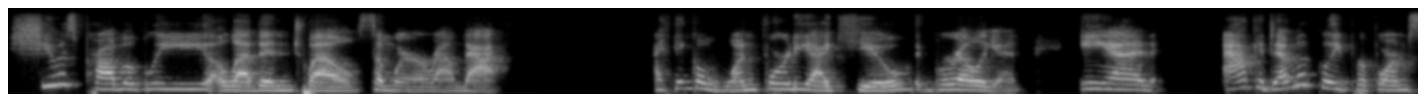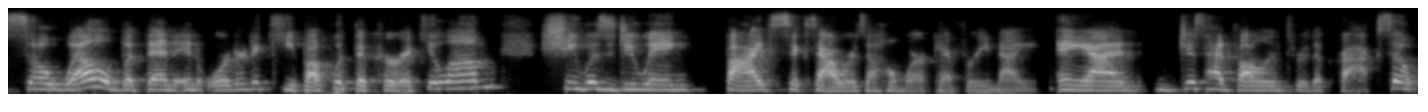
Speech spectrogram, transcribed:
she was probably 11, 12, somewhere around that. I think a 140 IQ, brilliant. And academically performed so well but then in order to keep up with the curriculum she was doing 5 6 hours of homework every night and just had fallen through the cracks so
